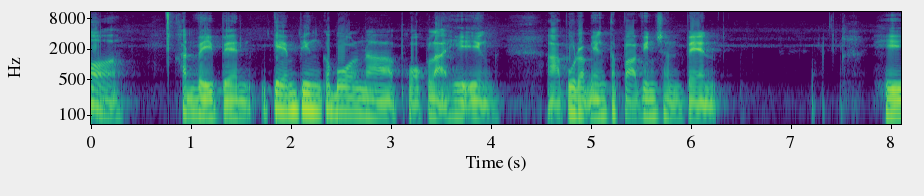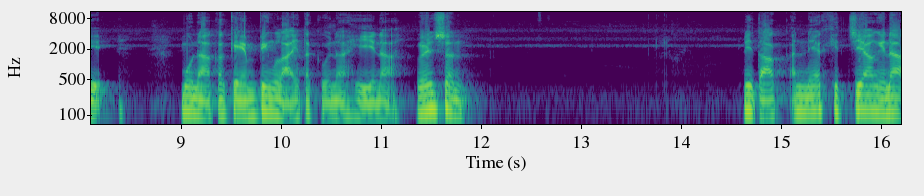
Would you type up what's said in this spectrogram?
มอคันไวเป็นเกมพิงกระบอลนาพอกลาเฮเองอาผู้รับเองตะปาวินชันเป็นเฮมูนากะเกมพิงหลายตะกุนาเฮนะเวนชันนี่ตักอันเนี้ยคิดเจียงเงินะ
